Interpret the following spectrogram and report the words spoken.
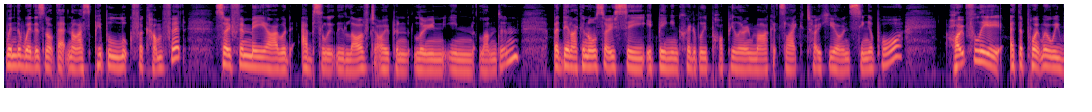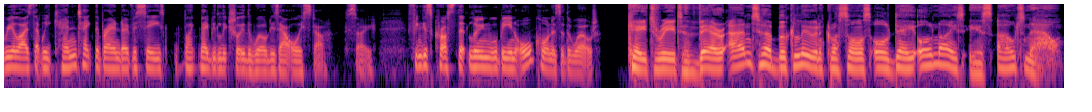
when the weather's not that nice, people look for comfort. So for me, I would absolutely love to open Lune in London. But then I can also see it being incredibly popular in markets like Tokyo and Singapore. Hopefully, at the point where we realise that we can take the brand overseas, like maybe literally the world is our oyster. So fingers crossed that Lune will be in all corners of the world. Kate Reid there, and her book Lune Croissants All Day, All Night is out now.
